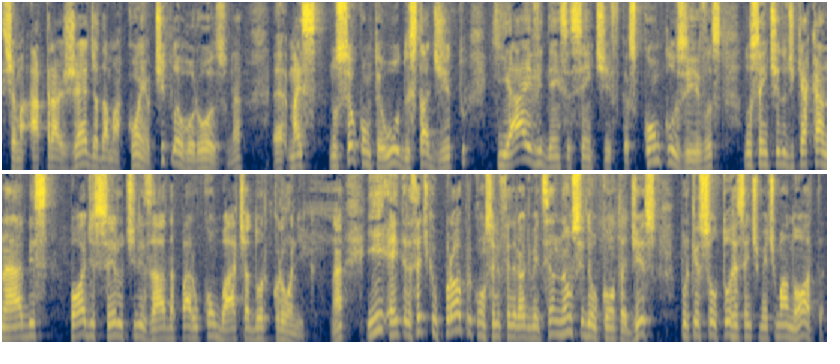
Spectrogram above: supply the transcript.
que se chama A Tragédia da Maconha. O título é horroroso, né? É, mas no seu conteúdo está dito que há evidências científicas conclusivas no sentido de que a cannabis pode ser utilizada para o combate à dor crônica. Né? E é interessante que o próprio Conselho Federal de Medicina não se deu conta disso, porque soltou recentemente uma nota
